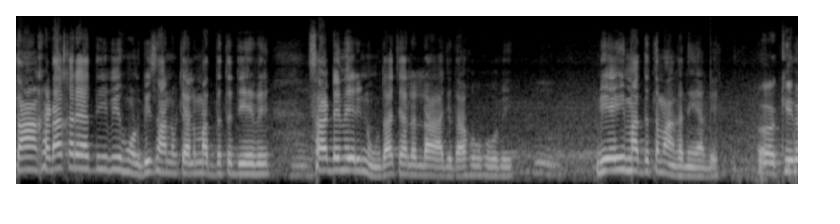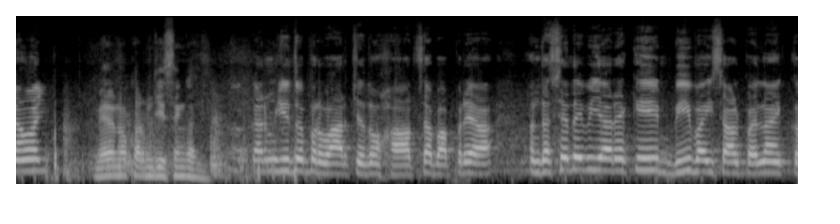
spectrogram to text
ਤਾਂ ਖੜਾ ਕਰਿਆ ਤੀ ਵੀ ਹੁਣ ਵੀ ਸਾਨੂੰ ਚੱਲ ਮਦਦ ਦੇਵੇ। ਸਾਡੇ ਮੇਰੀ ਨੂੰਹ ਦਾ ਚੱਲ ਇਲਾਜ ਦਾ ਉਹ ਹੋਵੇ। ਵੀ ਇਹੀ ਮਦਦ ਮੰਗਦੇ ਆਗੇ। ਕੀ ਨਾਮ ਆ ਜੀ? ਮੇਰਾ ਨਾਮ ਕਰਮਜੀਤ ਸਿੰਘ ਆ ਜੀ। ਕਰਮਜੀਤ ਪਰਿਵਾਰ 'ਚ ਜਦੋਂ ਹਾਦਸਾ ਵਾਪਰਿਆ ਦੱਸੇ ਤੇ ਵੀ ਜਾ ਰਿਹਾ ਕਿ 20 22 ਸਾਲ ਪਹਿਲਾਂ ਇੱਕ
